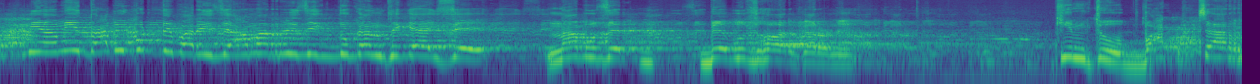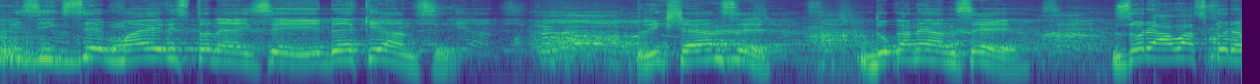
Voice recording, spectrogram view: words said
আপনি, আমি দাবি করতে পারি যে আমার রিজিক দোকান থেকে আইছে না বুঝে বেবুঝ হওয়ার কারণে। কিন্তু বাচ্চার রিজিক যে মায়ের স্তনে আইছে, এটা কে আনছে? রিক্সায় আনছে? দোকানে আনছে? জোরে আওয়াজ করে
